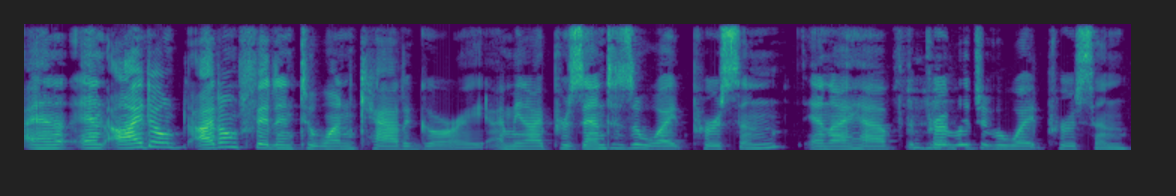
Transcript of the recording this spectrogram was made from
and and I don't I don't fit into one category. I mean, I present as a white person, and I have the mm-hmm. privilege of a white person.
